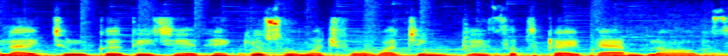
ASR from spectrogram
लाइक ज़रूर कर दीजिए। Thank you so much for watching please subscribe M blogs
